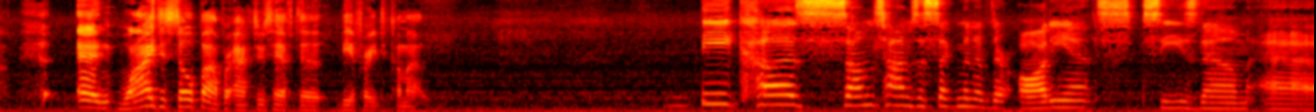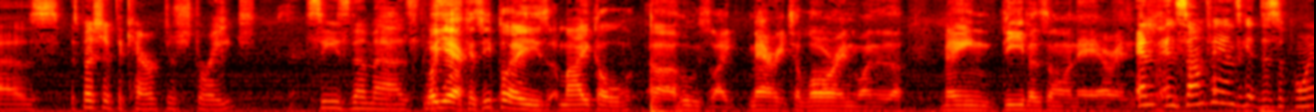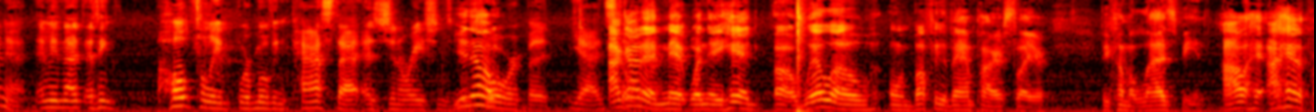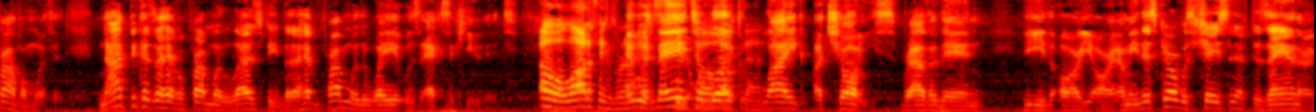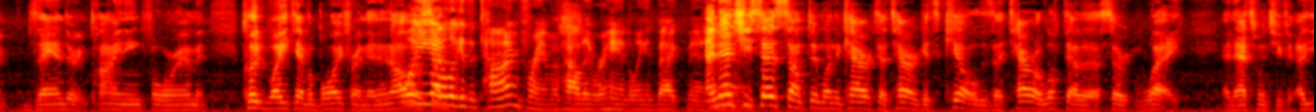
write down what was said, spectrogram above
And why do soap opera actors have to be afraid to come out? Because sometimes a segment of their audience sees them as, especially if the character's straight, sees them as. Well, yeah, because he plays Michael, uh, who's like married to Lauren, one of the main divas on there, and, And and some fans get disappointed. I mean, I, I think hopefully we're moving past that as generations move You know, forward. But yeah, it's I gotta there. admit, when they had uh, Willow on Buffy the Vampire Slayer become a lesbian, I, ha- I had a problem with it. Not because I have a problem with a lesbian, but I have a problem with the way it was executed. Oh, a lot of things were not. It was made to well look like a choice rather than you either are or you aren't. I mean, this girl was chasing after Xander and Xander and pining for him and couldn't wait to have a boyfriend. And then all Well, of a you got to look at the time frame of how they were handling it back then. And then she says something when the character Tara gets killed is that Tara looked at it a certain way, and that's when she. Uh,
